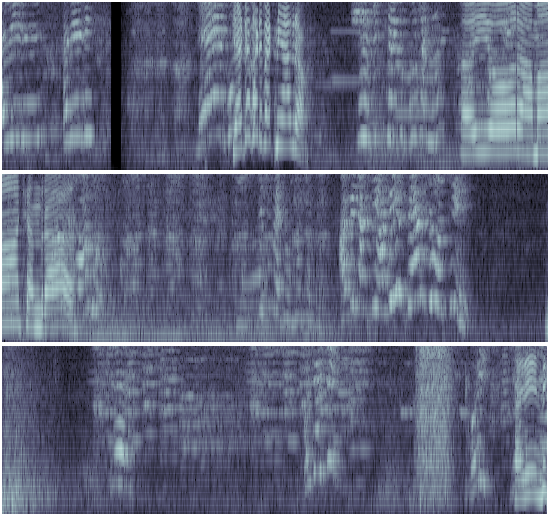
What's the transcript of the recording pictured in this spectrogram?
అది అది అది ఎట కట్టి పెట్టిన ఆగ్రా పెట్టు కూర్చోండి అయ్యో రామా చంద్ర అదేంది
